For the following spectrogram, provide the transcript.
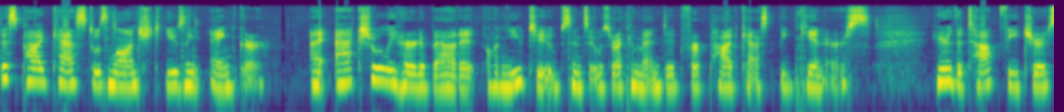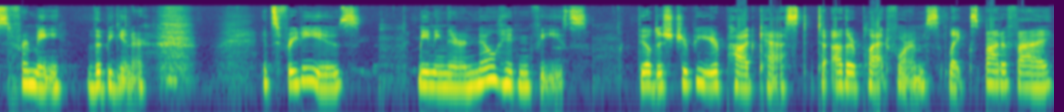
This podcast was launched using Anchor. I actually heard about it on YouTube since it was recommended for podcast beginners. Here are the top features for me, the beginner. It's free to use, meaning there are no hidden fees. They'll distribute your podcast to other platforms like Spotify,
